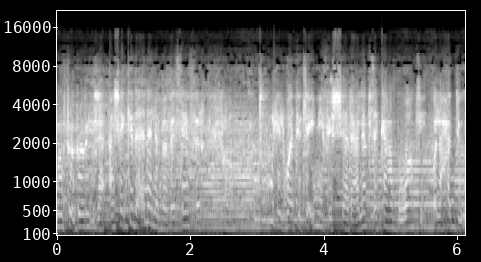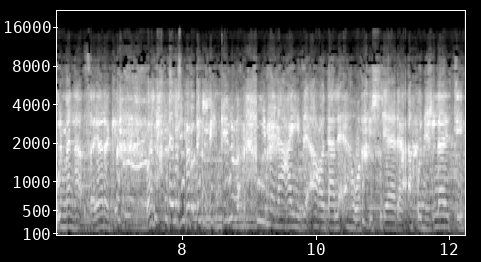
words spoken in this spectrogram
ما بتقدريش. لا عشان كده أنا لما بسافر طول الوقت تلاقيني في الشارع لابسة كعب واطي ولا حد يقول مالها قصيرة كده ولا حد يقول لي كلمة. ما أنا عايزة أقعد على قهوة في الشارع أخد جلاتي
